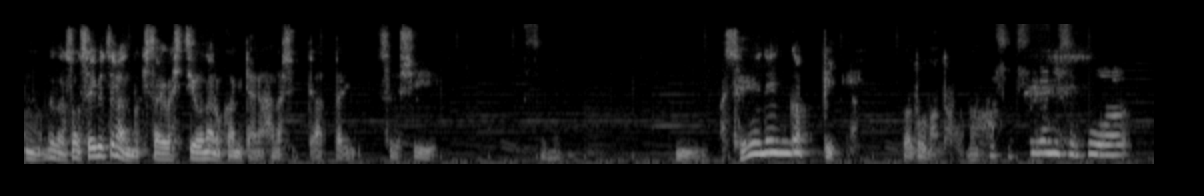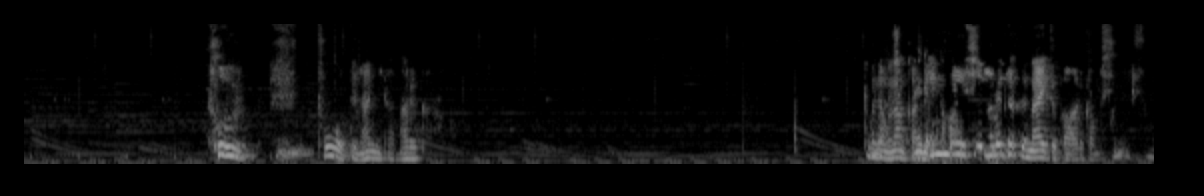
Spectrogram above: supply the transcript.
うん。だからその性別欄の記載は必要なのかみたいな話ってあったりするし、うん。生年月日はどうなんだろうな。さすがにそこは、問う、うん問うって何かなるかな。でもなんかねでも年齢知られたくないとかはあるかもしれないですね。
